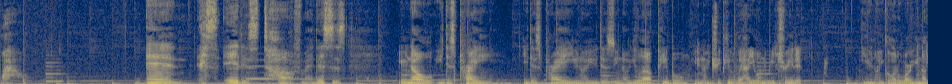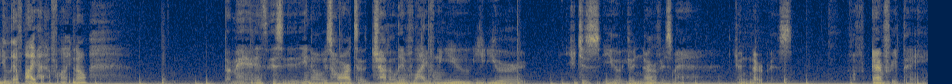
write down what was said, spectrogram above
wow. And it's it is tough, man. This is you know, you just pray, you just pray, you know, you just, you know, you love people, you know, you treat people the way how you want to be treated. You know, you go to work, you know, you live life, have fun, you know. It's, it's you know, it's hard to try to live life when you, you you're you just you're you're nervous, man. You're nervous of everything.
